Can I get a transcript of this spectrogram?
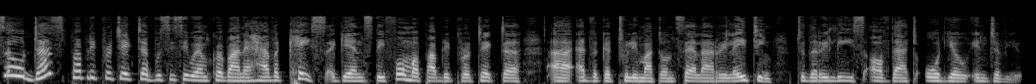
So, does Public Protector Busisiwe Mkhwebane have a case against the former Public Protector, uh, Advocate Thuli Madonsela, relating to the release of that audio interview?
